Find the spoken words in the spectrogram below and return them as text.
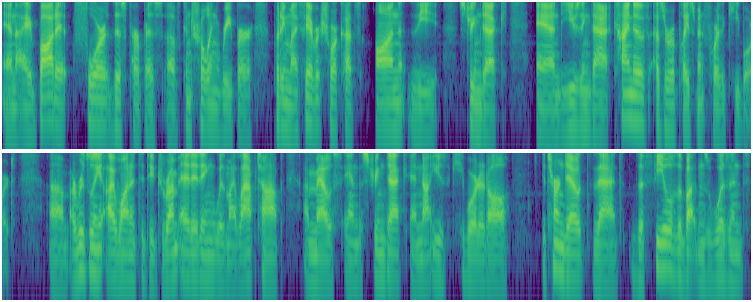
and I bought it for this purpose of controlling Reaper, putting my favorite shortcuts on the Stream Deck and using that kind of as a replacement for the keyboard. Um, originally, I wanted to do drum editing with my laptop, a mouse, and the Stream Deck and not use the keyboard at all. It turned out that the feel of the buttons wasn't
